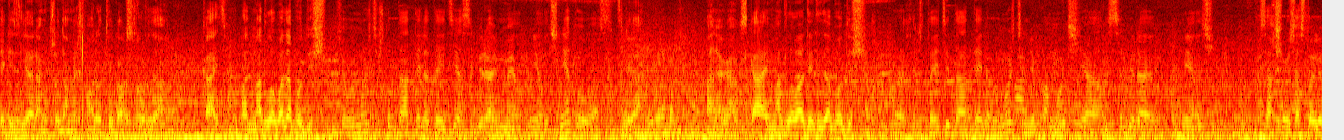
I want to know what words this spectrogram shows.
შეგიძლია რამით რომ დამეხმარო თუ გაქვს ხურდა. кайц, могло вода будешь? Все, вы можете, чтобы до отеля дойти, а собираем мелочь нету у вас? Тлия. Анагаускай, могло дойти до будешь? Я хочу дойти до отеля, вы можете мне помочь? Я собираю мелочь. სახშოვი სასწავლო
